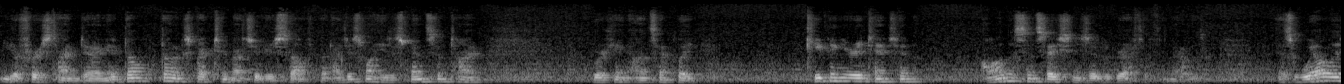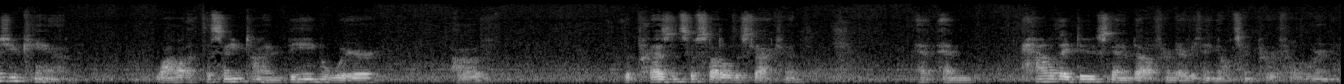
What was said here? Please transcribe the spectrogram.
your first time doing it, don't don't expect too much of yourself. But I just want you to spend some time working on simply keeping your attention on the sensations of the breath of the nose as well as you can, while at the same time being aware of the presence of subtle distractions and, and how they do stand out from everything else in peripheral awareness.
